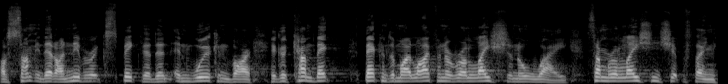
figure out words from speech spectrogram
of something that I never expected in, in work environment. It could come back back into my life in a relational way, some relationship thing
